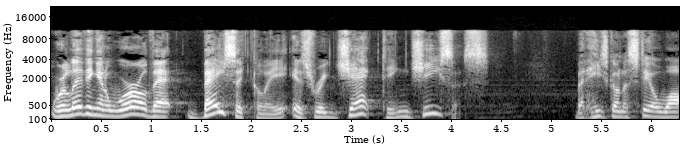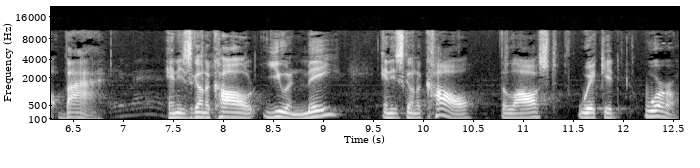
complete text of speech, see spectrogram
We're living in a world that basically is rejecting Jesus. But he's going to still walk by. And he's going to call you and me, and he's going to call the lost, wicked world.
